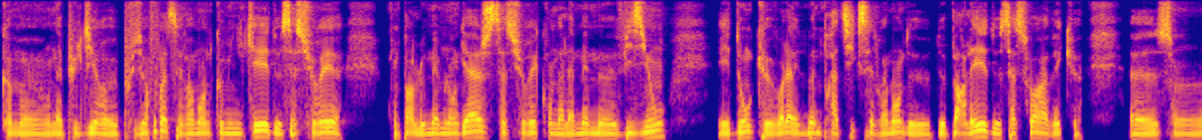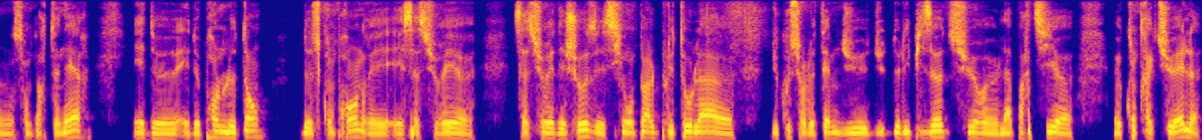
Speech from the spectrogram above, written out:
comme euh, on a pu le dire euh, plusieurs fois, c'est vraiment de communiquer, de s'assurer qu'on parle le même langage, s'assurer qu'on a la même vision. Et donc voilà, une bonne pratique, c'est vraiment de, de, parler, de s'asseoir avec son, son, partenaire et de, et de prendre le temps de se comprendre et, et s'assurer s'assurer des choses. Et si on parle plutôt là, du coup, sur le thème du, du de l'épisode, sur la partie contractuelle,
